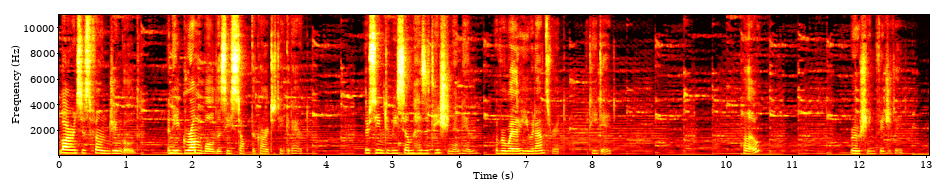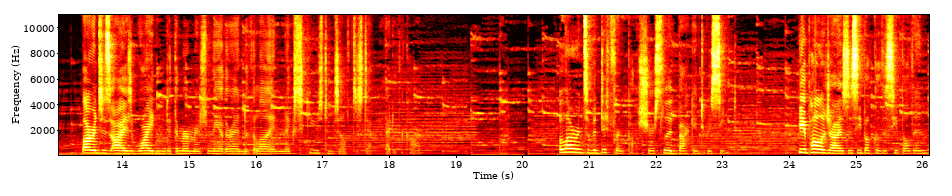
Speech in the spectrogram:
Lawrence's phone jingled, and he grumbled as he stopped the car to take it out. There seemed to be some hesitation in him over whether he would answer it but he did. Hello? Roisin fidgeted. Lawrence's eyes widened at the murmurs from the other end of the line and excused himself to step out of the car. Lawrence of a different posture slid back into his seat. He apologized as he buckled his seatbelt in,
